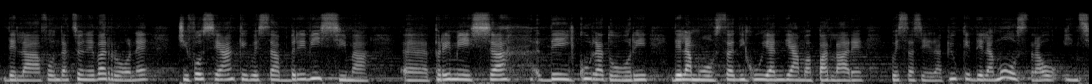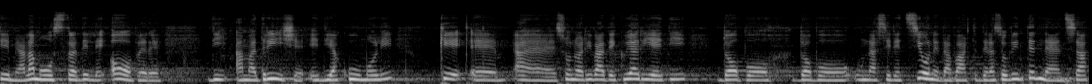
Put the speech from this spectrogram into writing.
della Fondazione Varrone ci fosse anche questa brevissima eh, premessa dei curatori della mostra di cui andiamo a parlare questa sera, più che della mostra o insieme alla mostra delle opere di Amatrice e di Accumoli che eh, eh, sono arrivate qui a Rieti dopo, dopo, una selezione da parte della sovrintendenza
